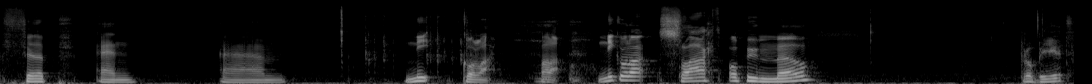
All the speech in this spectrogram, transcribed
Philip en ehm, Nicola. Voilà. Nicola slaagt op uw muil. Probeert.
